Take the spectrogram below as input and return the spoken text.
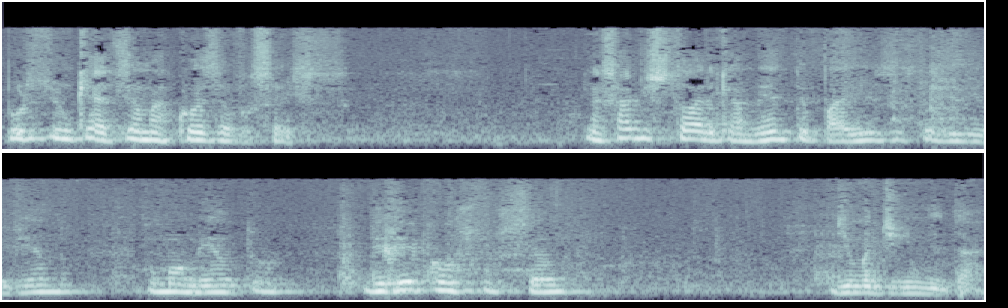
Por isso, não quer dizer uma coisa a vocês. Quem sabe, historicamente, o país está vivendo um momento de reconstrução de uma dignidade.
